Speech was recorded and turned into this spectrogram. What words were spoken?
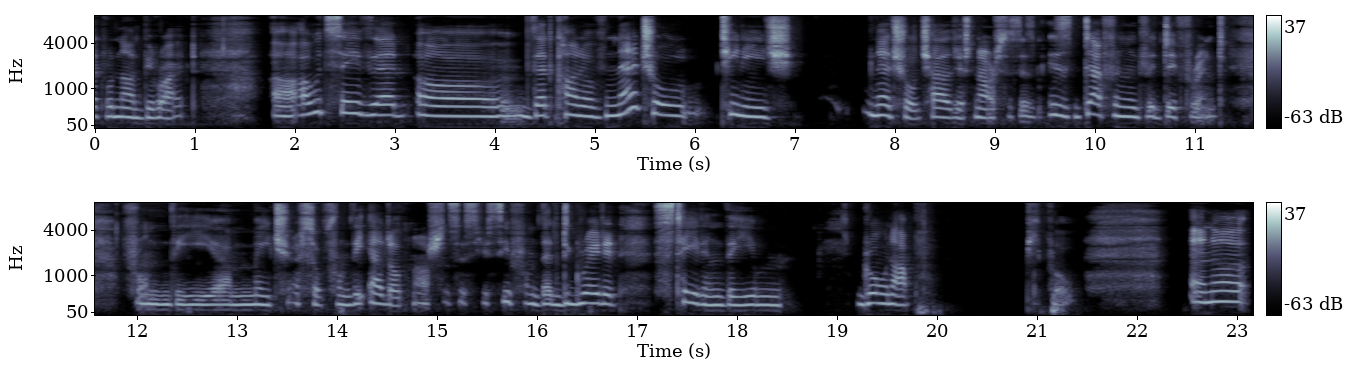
that would not be right uh, I would say that uh, that kind of natural teenage natural childish narcissism is definitely different from the um, mature, so from the adult narcissist. You see, from the degraded state in the um, grown up people. And uh,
